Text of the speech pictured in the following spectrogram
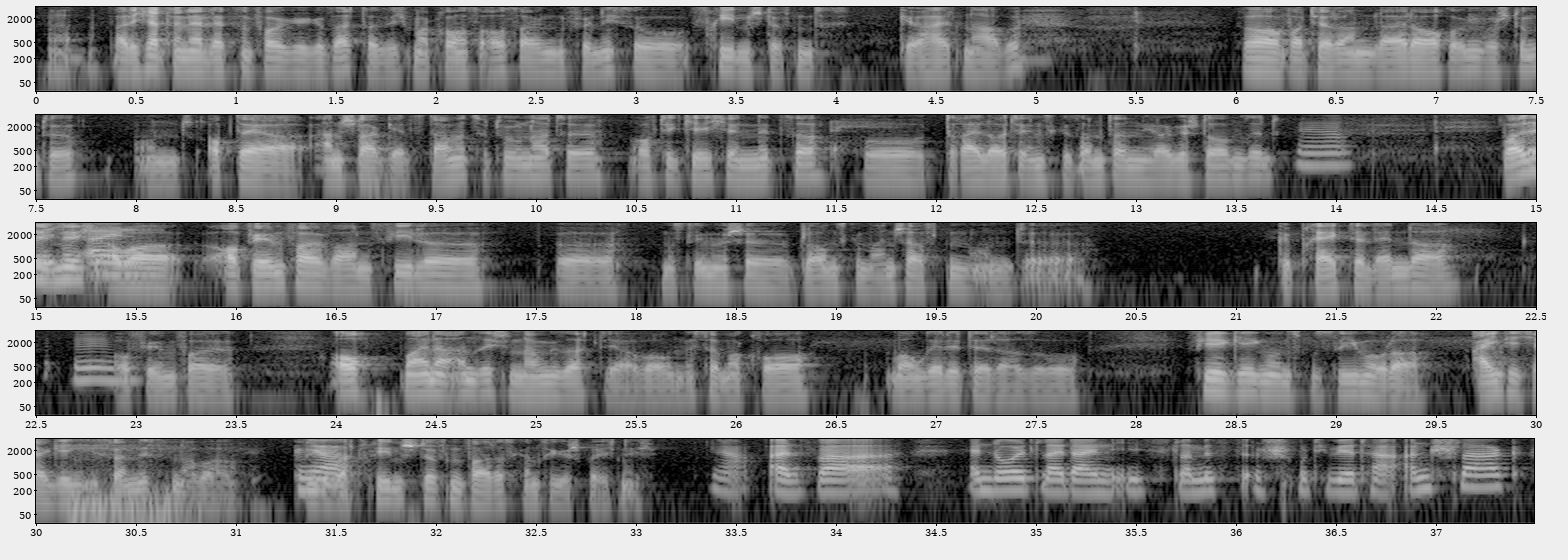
Ja, weil ich hatte in der letzten Folge gesagt, dass ich Macrons Aussagen für nicht so friedenstiftend gehalten habe. Ja, was ja dann leider auch irgendwo stimmte. Und ob der Anschlag jetzt damit zu tun hatte, auf die Kirche in Nizza, wo drei Leute insgesamt dann ja gestorben sind, ja. weiß ich Durch nicht, ein- aber auf jeden Fall waren viele äh, muslimische Glaubensgemeinschaften und äh, geprägte Länder Mhm. auf jeden Fall auch meine Ansicht und haben gesagt, ja, warum ist der Macron, warum redet der da so viel gegen uns Muslime oder eigentlich ja gegen Islamisten, aber wie Ja. gesagt, friedensstiftend war das ganze Gespräch nicht. Ja, also es war erneut leider ein islamistisch motivierter Anschlag.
